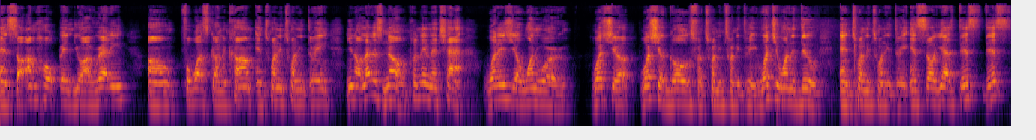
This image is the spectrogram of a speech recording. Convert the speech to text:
And so I'm hoping you are ready um, for what's going to come in 2023. You know, let us know. Put it in the chat. What is your one word? What's your what's your goals for 2023? What you want to do in 2023? And so yes, this this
